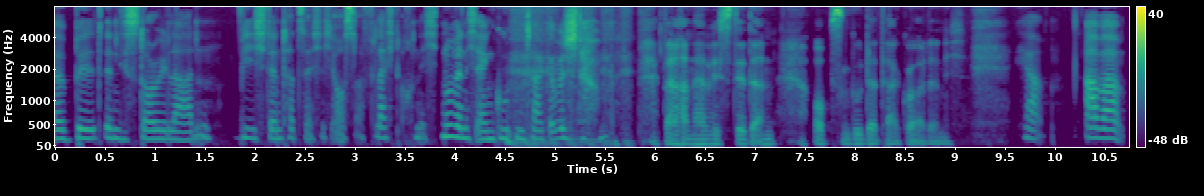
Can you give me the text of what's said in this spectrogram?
äh, Bild in die Story laden, wie ich denn tatsächlich aussah. Vielleicht auch nicht, nur wenn ich einen guten Tag erwischt habe. Daran erwisst ihr dann, ob es ein guter Tag war oder nicht. Ja, aber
